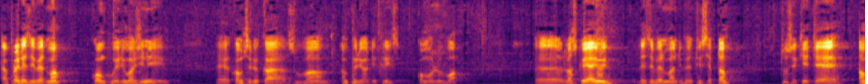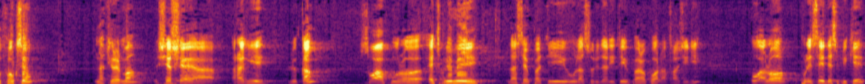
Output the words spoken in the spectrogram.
après les événements, comme vous pouvez l'imaginer, euh, comme c'est le cas souvent en période de crise, comme on le voit, euh, lorsqu'il y a eu les événements du 28 septembre, tout ce qui était en fonction, naturellement, cherchait à rallier le camp, soit pour euh, exprimer la sympathie ou la solidarité par rapport à la tragédie, ou alors pour essayer d'expliquer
